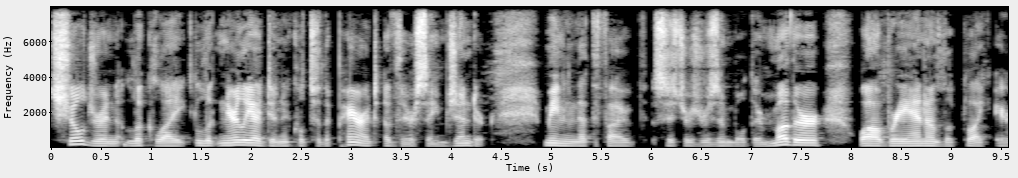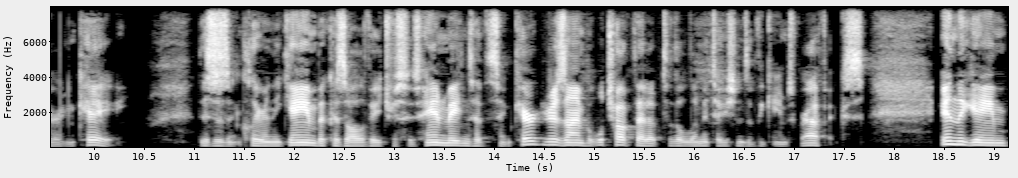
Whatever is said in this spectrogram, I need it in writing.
children look like look nearly identical to the parent of their same gender, meaning that the five sisters resembled their mother, while Brianna looked like Arren Kae. This isn't clear in the game because all of Atris's handmaidens have the same character design, but we'll chalk that up to the limitations of the game's graphics. In the game,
